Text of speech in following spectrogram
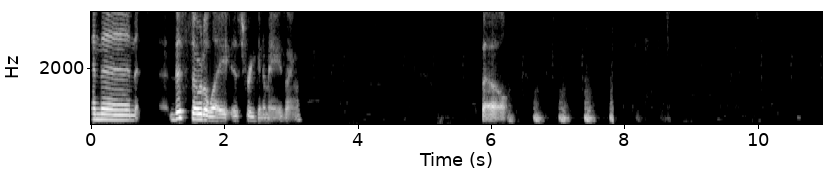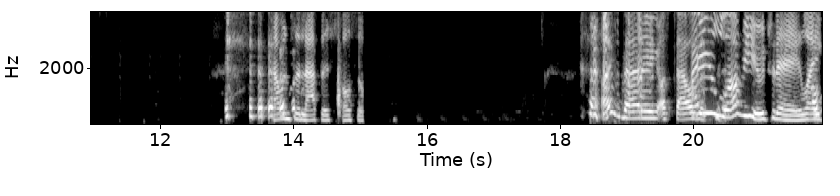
And then this sodalite is freaking amazing. So that one's a lapis also I'm batting a thousand. I love you today. Like oh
